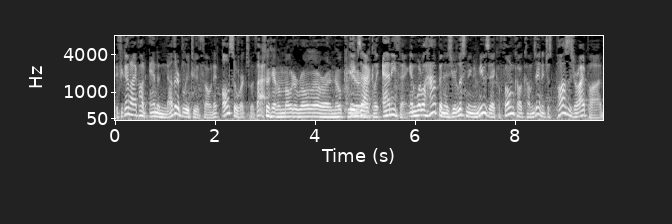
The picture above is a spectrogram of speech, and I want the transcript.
if you've got an iPod and another Bluetooth phone, it also works with that. So if you have a Motorola or a Nokia, Exactly, anything. And what'll happen is you're listening to music, a phone call comes in, it just pauses your iPod,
